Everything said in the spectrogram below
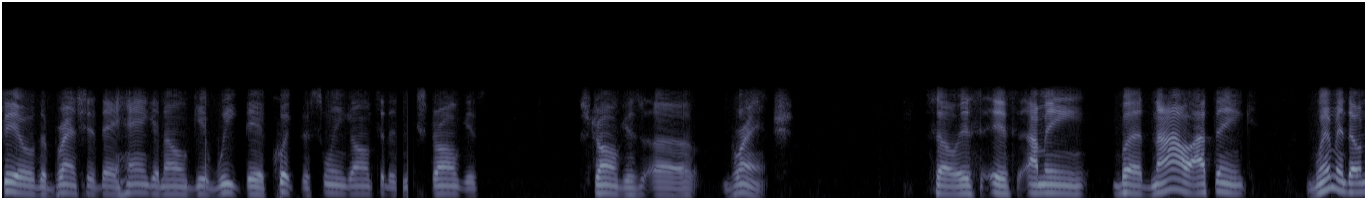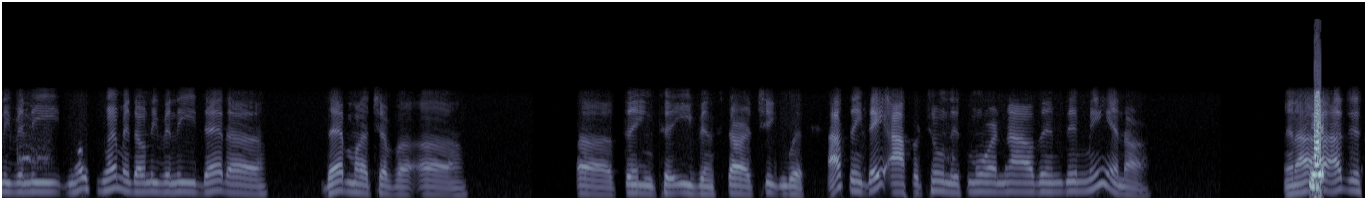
feel the branch that they're hanging on get weak, they're quick to swing on to the strongest strongest uh branch. So it's it's I mean but now I think women don't even need most women don't even need that uh that much of a uh uh thing to even start cheating with. I think they opportunists more now than than men are. And I, yeah. I just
